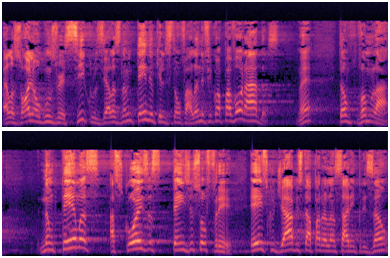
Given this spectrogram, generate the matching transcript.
elas olham alguns versículos e elas não entendem o que eles estão falando e ficam apavoradas. Né? Então vamos lá. Não temas as coisas tens de sofrer. Eis que o diabo está para lançar em prisão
